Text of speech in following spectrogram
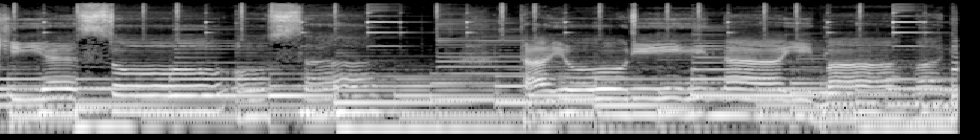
消えそうさ。頼りないままに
